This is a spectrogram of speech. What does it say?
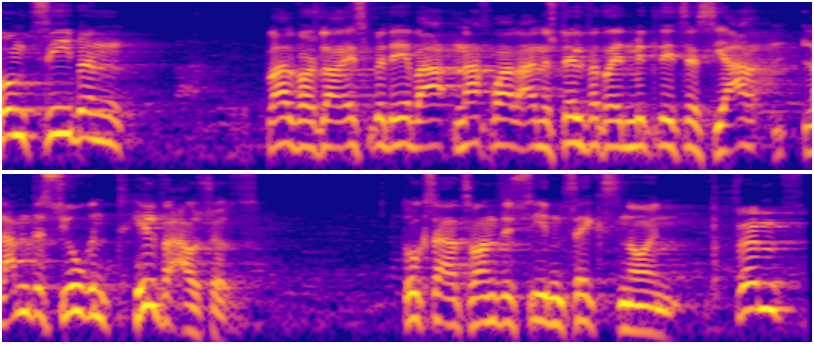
Punkt 7, Wahlvorschlag SPD, Nachwahl eines stellvertretenden Mitglieds des Landesjugendhilfeausschusses. Drucksache 20 7695.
